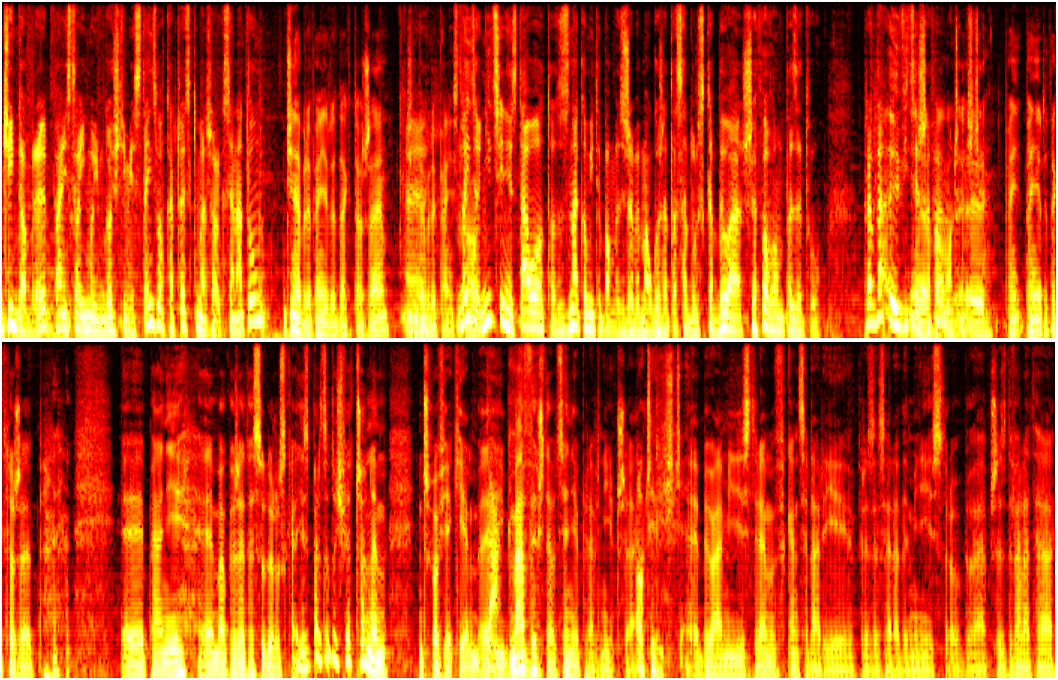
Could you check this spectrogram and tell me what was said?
Dzień dobry Państwa i moim gościem jest Stanisław Karczewski, marszałek Senatu. Dzień dobry panie redaktorze. Dzień dobry państwu. No i co, nic się nie stało, to znakomity pomysł, żeby Małgorzata Sadurska była szefową PZU. Prawda? Nie, Wiceszefową no, oczywiście. e, Panie, panie redaktorze, e, pani e, Małgorzata Sudorowska jest bardzo doświadczonym człowiekiem. e, Tak. Ma wykształcenie prawnicze. Oczywiście. E, Była ministrem w kancelarii prezesa Rady Ministrów. Była przez dwa lata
